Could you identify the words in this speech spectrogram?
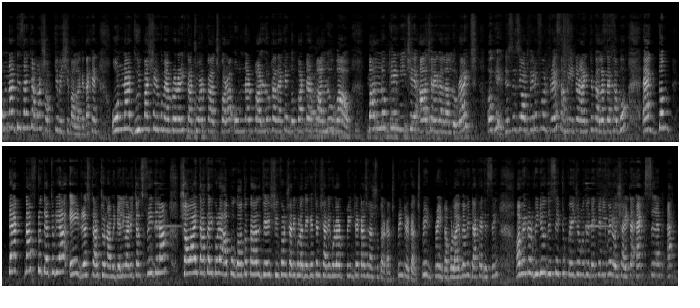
ওনার ডিজাইনটা আমার সবচেয়ে বেশি ভালো লাগে। দেখেন ওনার দুই পাশে এরকম এমব্রয়ডারি কাটওয়ার কাজ করা ওনার পাল্লোটা দেখেন, দোপাট্টার পাল্লু বাও পাল্লোকে নিচে আ জায়গা লাল্লু right okay this is your beautiful dress আমি এটার আরেকটা কালার দেখাবো। একদম টেকনাফ টু তেতুলিয়া এই ড্রেসটার জন্য আমি ডেলিভারি চার্জ ফ্রি দিলাম। সবাই তাড়াতাড়ি করে আপু গতকাল যে শিফন শাড়িগুলো দেখেছেন শাড়িগুলোর প্রিন্টের কাজ না সুতার কাজ? প্রিন্টের কাজ প্রিন্ট প্রিন্ট আপু লাইভে আমি দেখাইতেছি। আমি এটার ভিডিও দিচ্ছি একটু পেজের মধ্যে দেখে নিবেন। ওই শাড়িটা এক্সেলেন্ট এত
